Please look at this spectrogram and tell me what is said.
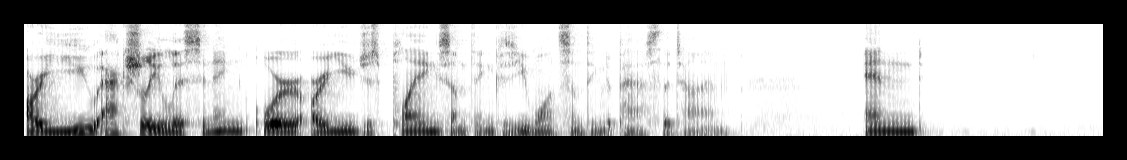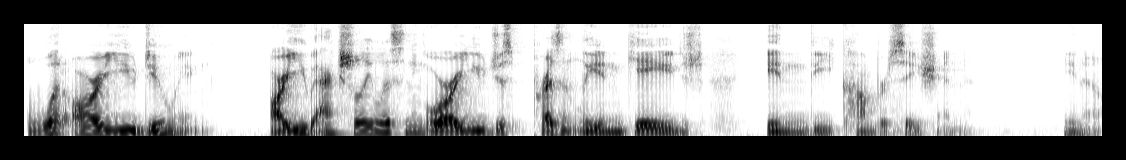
Are you actually listening or are you just playing something because you want something to pass the time? And what are you doing? Are you actually listening or are you just presently engaged in the conversation. You know,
